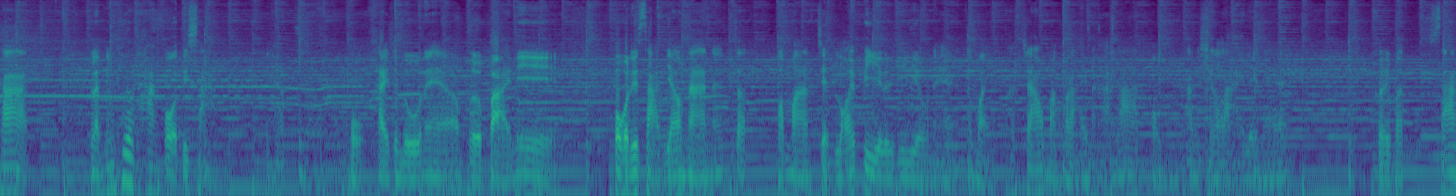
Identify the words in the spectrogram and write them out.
ชาติ แหล่งท่องเที่ยวทางประวัติศาสตร์นะครับโหใครจะรู้นะฮะอำเภอปายนี่ประวัติศาสตร์ยาวนานนะจะประมาณ 700 ปีเลยทีเดียวนะฮะสมัยพระเจ้ามังรายมหาราชของทางเชียงรายเลยนะฮะ เคยมาสร้าง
